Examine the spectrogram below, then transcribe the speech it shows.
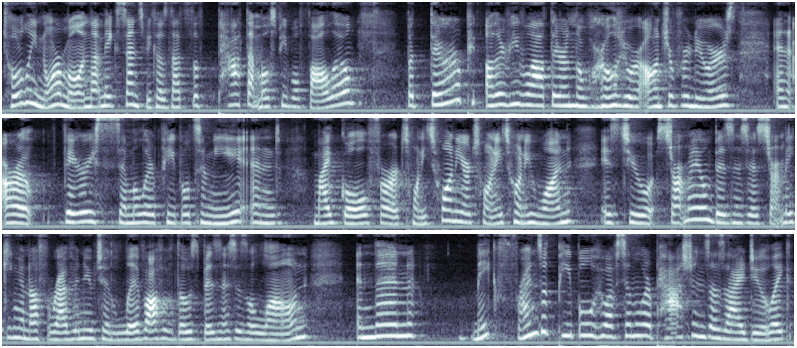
totally normal. And that makes sense because that's the path that most people follow. But there are p- other people out there in the world who are entrepreneurs and are very similar people to me. And my goal for 2020 or 2021 is to start my own businesses, start making enough revenue to live off of those businesses alone, and then make friends with people who have similar passions as I do. Like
